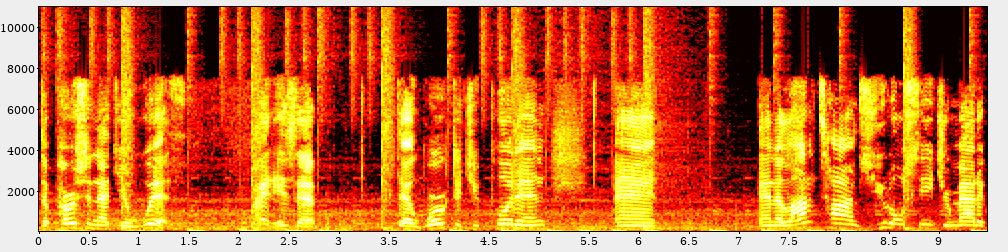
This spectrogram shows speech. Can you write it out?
the person that you're with, right? Is that that work that you put in, and and a lot of times you don't see dramatic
